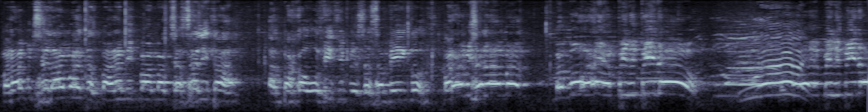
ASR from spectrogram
Maraming salamat at marami pa magsasalita. At baka ulitin ko sasabihin ko. Maraming salamat. Mabuhay ang Pilipino! Mabuhay ang Pilipino!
